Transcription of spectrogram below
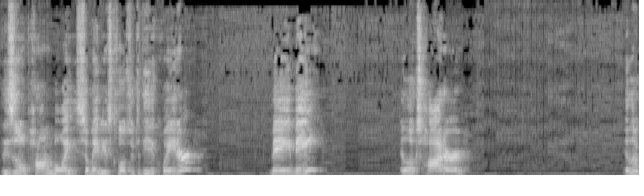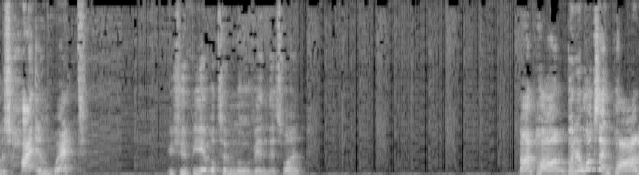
These little palm boys. So maybe it's closer to the equator? Maybe. It looks hotter. It looks hot and wet. You should be able to move in this one. Not palm, but it looks like palm.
